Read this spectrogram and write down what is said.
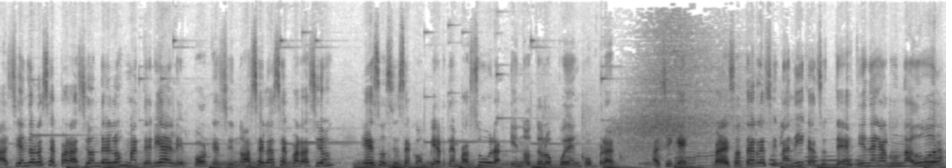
haciendo la separación de los materiales, porque si no haces la separación, eso sí se convierte en basura y no te lo pueden comprar. Así que para eso está Reciclanica. Si ustedes tienen alguna duda,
